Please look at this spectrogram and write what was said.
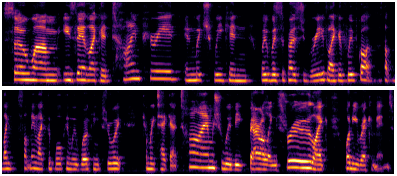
So, um, is there like a time period in which we can we were supposed to grieve? Like, if we've got something like something like the book and we're working through it, can we take our time? Should we be barreling through? Like, what do you recommend?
